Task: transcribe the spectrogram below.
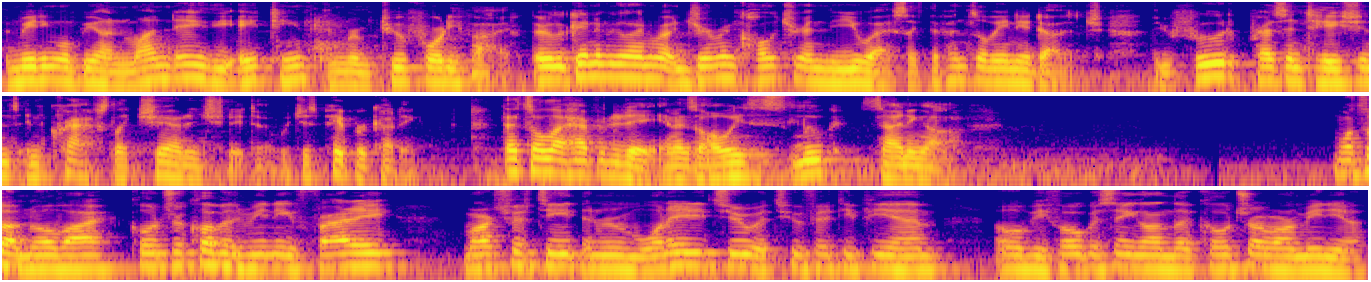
The meeting will be on Monday, the 18th, in room 245. They're going to be learning about German culture in the US, like the Pennsylvania Dutch, through food, presentations, and crafts like Scherenschnitte, which is paper cutting. That's all I have for today, and as always, this is Luke signing off. What's up, Novi? Culture Club is meeting Friday, March 15th in room 182 at 2.50 p.m. and will be focusing on the culture of Armenia.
